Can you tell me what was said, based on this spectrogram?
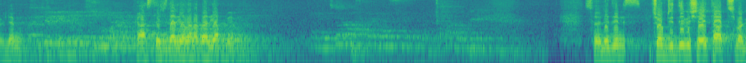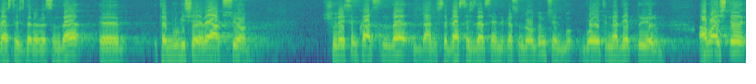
Öyle mi? Gazeteciler yalan haber yapmıyor mu? Söylediğiniz çok ciddi bir şey tartışma gazeteciler arasında. Ee, tabii bu bir şey reaksiyon. Şu resim karşısında ben işte gazeteciler sendikasında olduğum için bu, bu eğitimlerde hep duyuyorum. Ama işte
